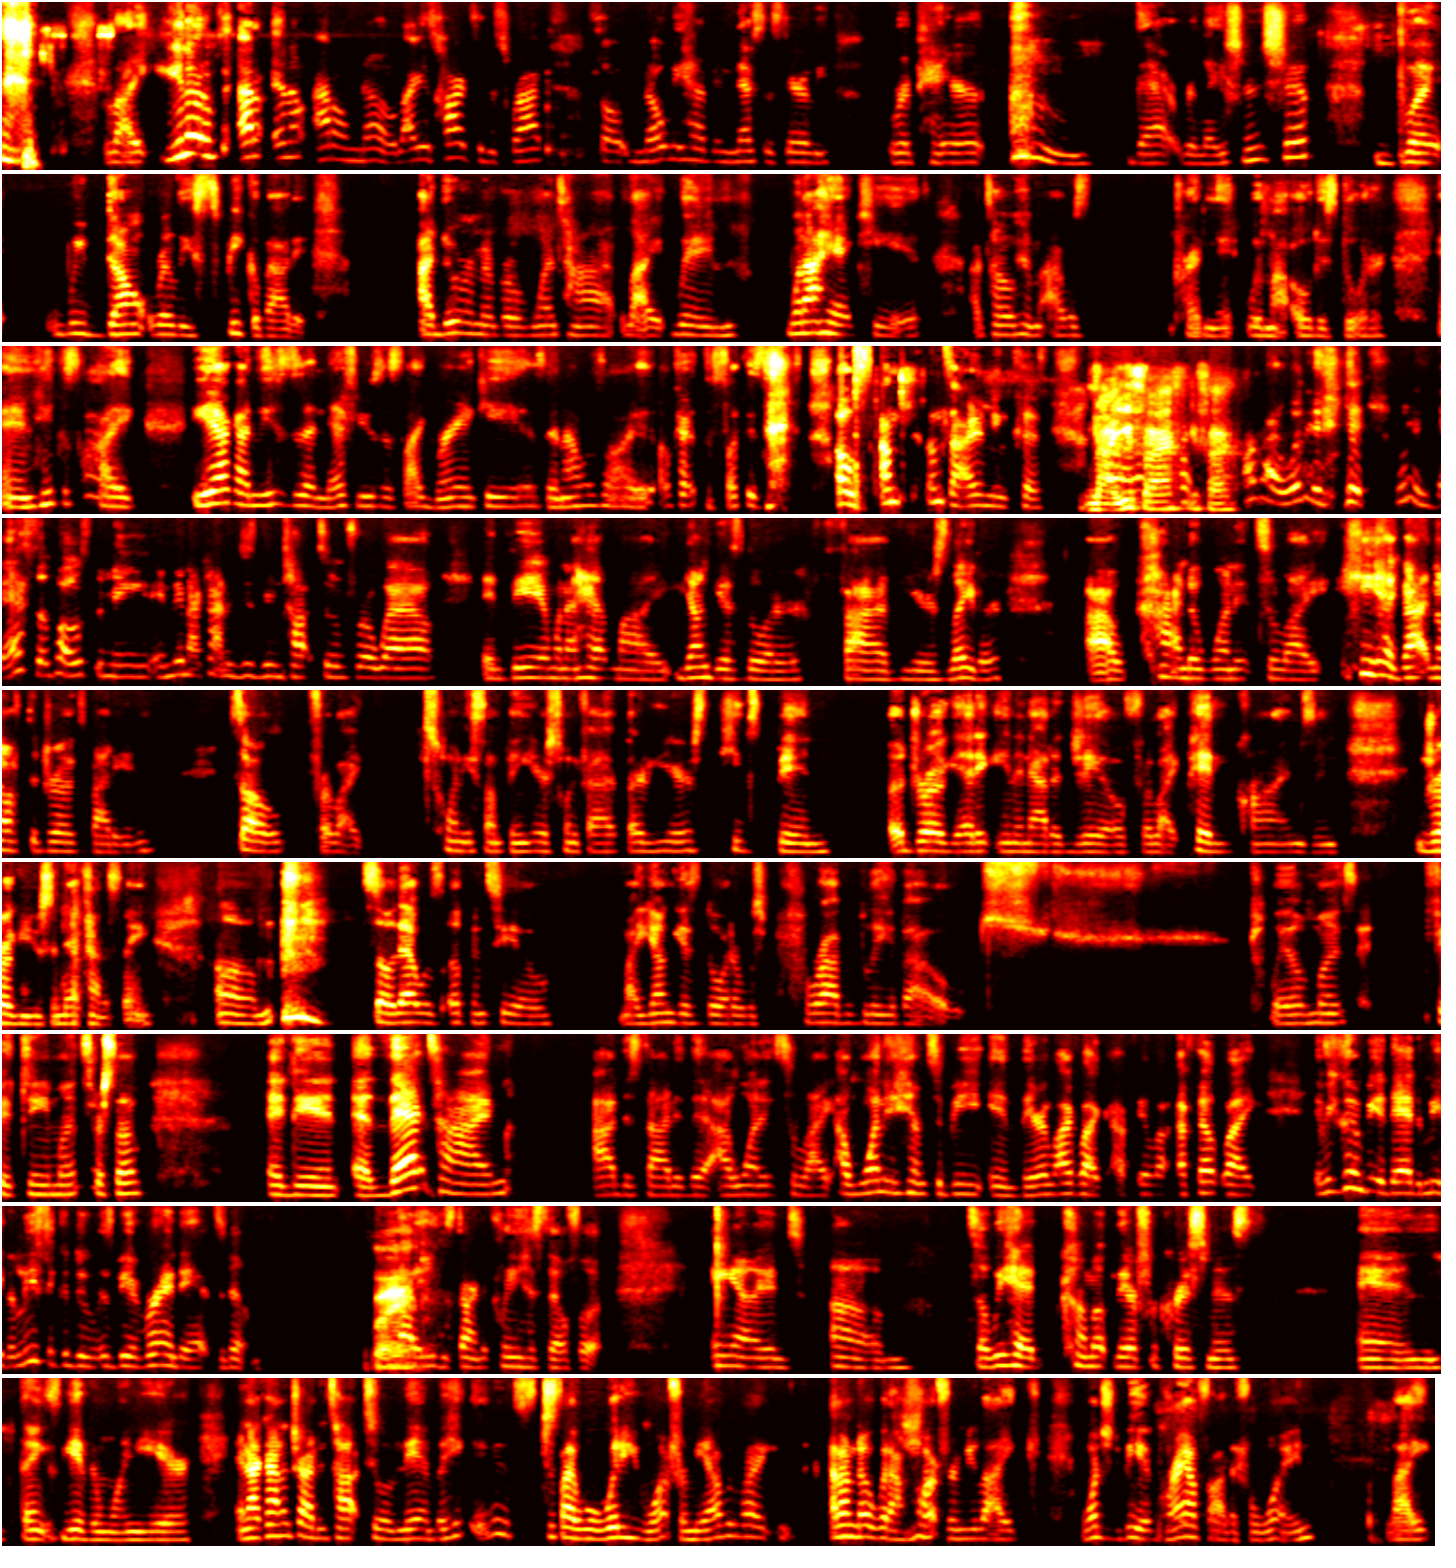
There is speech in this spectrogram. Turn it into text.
like you know I don't, and I don't know like it's hard to describe so no we haven't necessarily repaired that relationship, but we don't really speak about it. I do remember one time, like when when I had kids, I told him I was pregnant with my oldest daughter. And he was like, Yeah, I got nieces and nephews. It's like grandkids. And I was like, Okay, what the fuck is that? Oh, I'm I'm sorry, I mean because. Nah, you uh, fine. You fine. I'm like, what is what is that supposed to mean? And then I kind of just didn't talk to him for a while. And then when I had my youngest daughter five years later, I kind of wanted to like he had gotten off the drugs by then. So for like 20 something years, 25, 30 years, he's been a drug addict in and out of jail for like petty crimes and drug use and that kind of thing. Um, so that was up until my youngest daughter was probably about 12 months, 15 months or so. And then at that time, I decided that I wanted to like I wanted him to be in their life. Like I feel like I felt like if he couldn't be a dad to me, the least he could do is be a granddad to them. Right. Now that he was starting to clean himself up. And um, so we had come up there for Christmas and Thanksgiving one year. And I kind of tried to talk to him then, but he, he was just like, Well, what do you want from me? I was like, I don't know what I want from you. Like, I want you to be a grandfather for one. Like,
